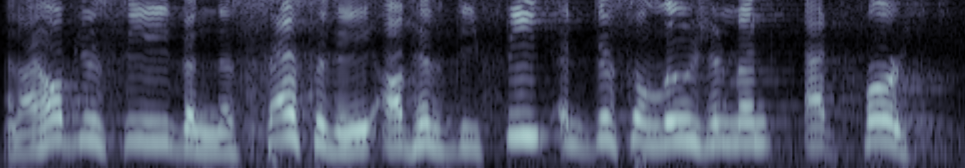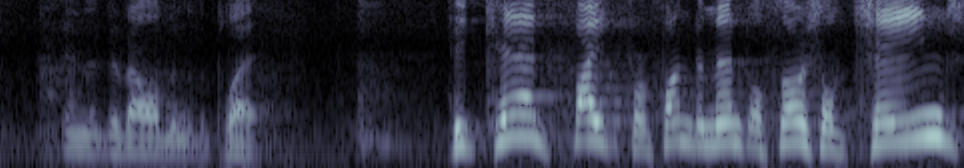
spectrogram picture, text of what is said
And I hope you see the necessity of his defeat and disillusionment at first in the development of the play. He can't fight for fundamental social change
